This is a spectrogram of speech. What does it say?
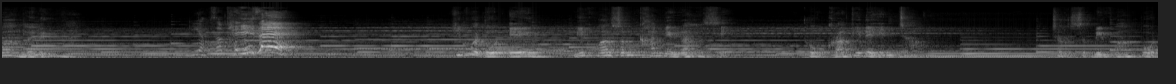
บ้างเลยหรือไงเงียบสักทีสิคิดว่าตัวเองมีความสำคัญอย่างนั้นสิ ทุกครั้งที่ได้เห็นเจ้าจะรู้สึกมีความปวด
